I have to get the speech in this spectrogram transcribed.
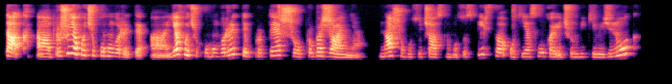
Так, а, про що я хочу поговорити? А, Я хочу поговорити про те, що про бажання нашого сучасного суспільства. От я слухаю чоловіків і жінок,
